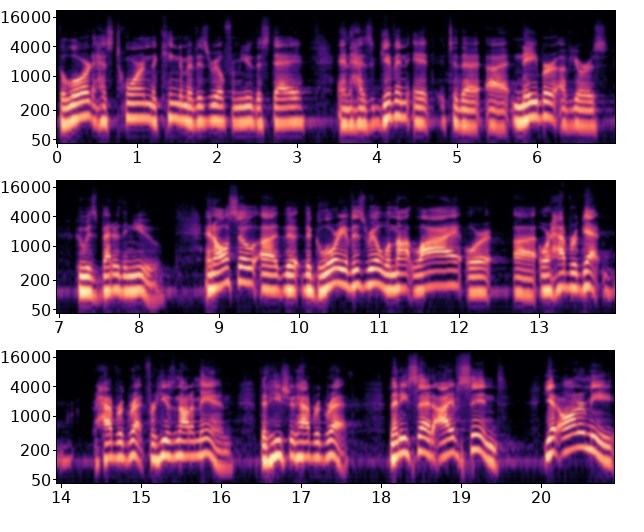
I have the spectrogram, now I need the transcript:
the Lord has torn the kingdom of Israel from you this day and has given it to the uh, neighbor of yours who is better than you. And also, uh, the, the glory of Israel will not lie or, uh, or have, regret, have regret, for he is not a man that he should have regret. Then he said, I have sinned, yet honor me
